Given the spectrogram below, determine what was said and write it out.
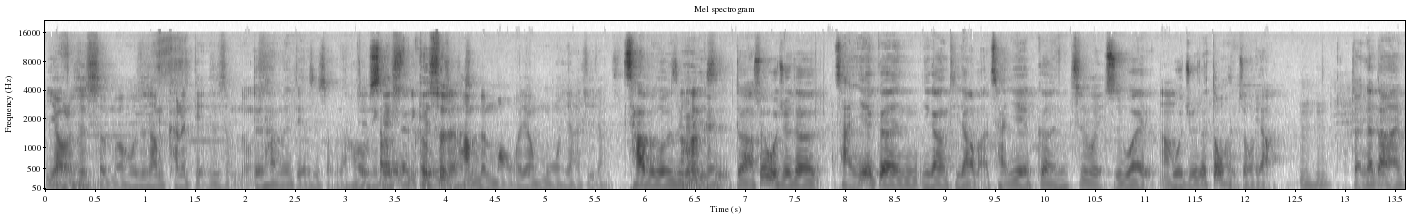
要的是什么，或者他们看的点是什么东西。对，他们的点是什么？然后上面的你可以顺着他们的毛这样摸下去，这样子。差不多是这个意思，对啊。所以我觉得产业跟你刚刚提到嘛，产业跟职位职位，我觉得都很重要。嗯哼，对。那当然，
